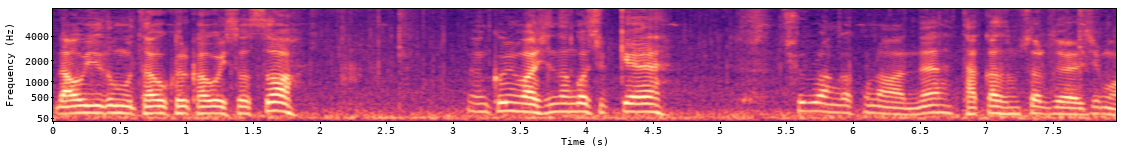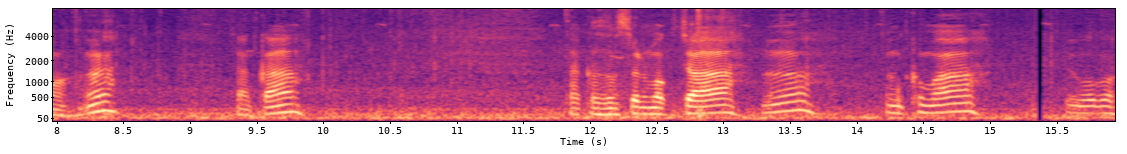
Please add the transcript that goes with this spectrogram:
나오지도 못하고 그렇게 하고 있었어? 은큼이 맛있는 거 줄게. 술을 안 갖고 나왔네. 닭가슴살 줘야지 뭐. 응? 잠깐. 닭가슴살 먹자. 응? 은큼아. 이거 먹어.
